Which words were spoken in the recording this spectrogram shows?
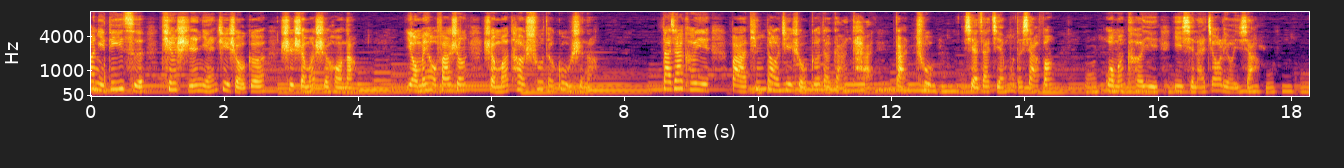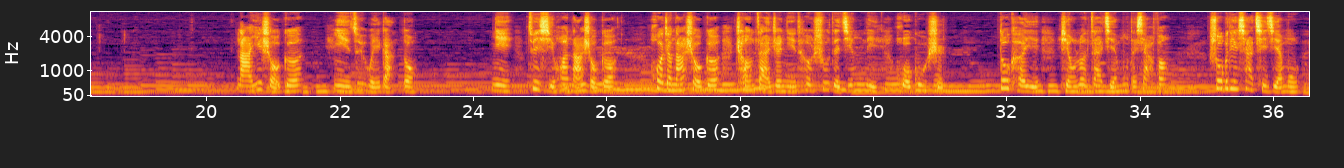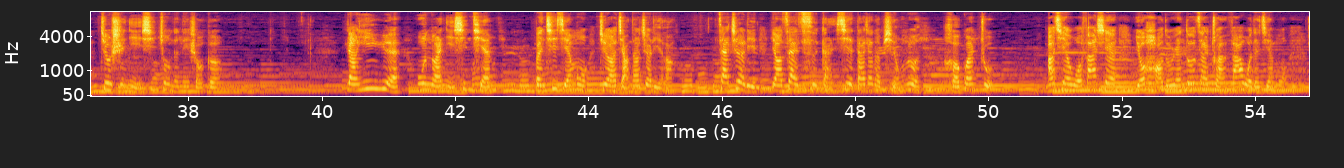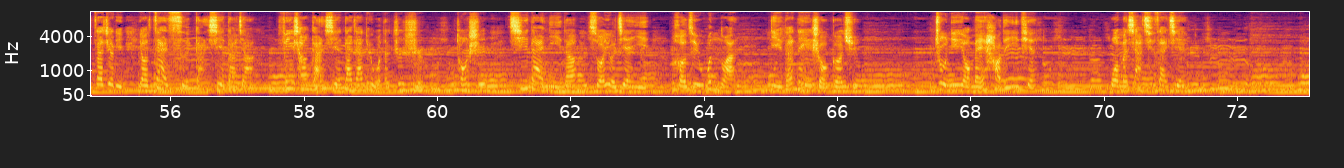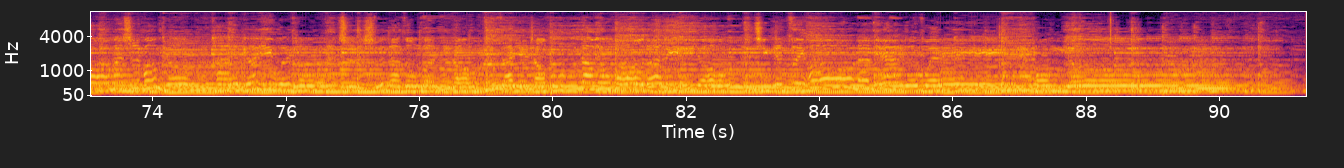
当你第一次听《十年》这首歌是什么时候呢？有没有发生什么特殊的故事呢？大家可以把听到这首歌的感慨、感触写在节目的下方，我们可以一起来交流一下。哪一首歌你最为感动？你最喜欢哪首歌？或者哪首歌承载着你特殊的经历或故事，都可以评论在节目的下方，说不定下期节目就是你心中的那首歌。让音乐温暖你心田。本期节目就要讲到这里了，在这里要再次感谢大家的评论和关注，而且我发现有好多人都在转发我的节目。在这里要再次感谢大家，非常感谢大家对我的支持，同时期待你的所有建议和最温暖你的那一首歌曲。祝你有美好的一天，我们下期再见。我们是朋友，还可以温柔，只是那种温柔再也找不。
